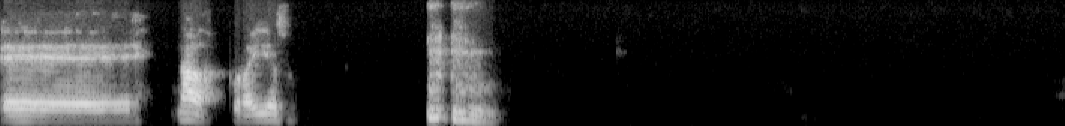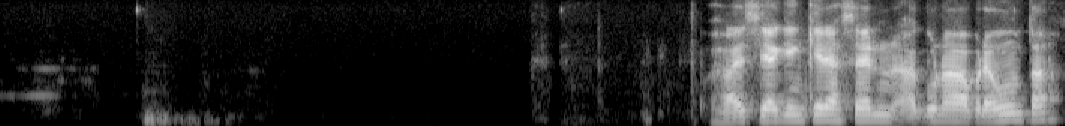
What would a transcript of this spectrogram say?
Eh, nada, por ahí eso. Pues a ver si alguien quiere hacer alguna pregunta.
